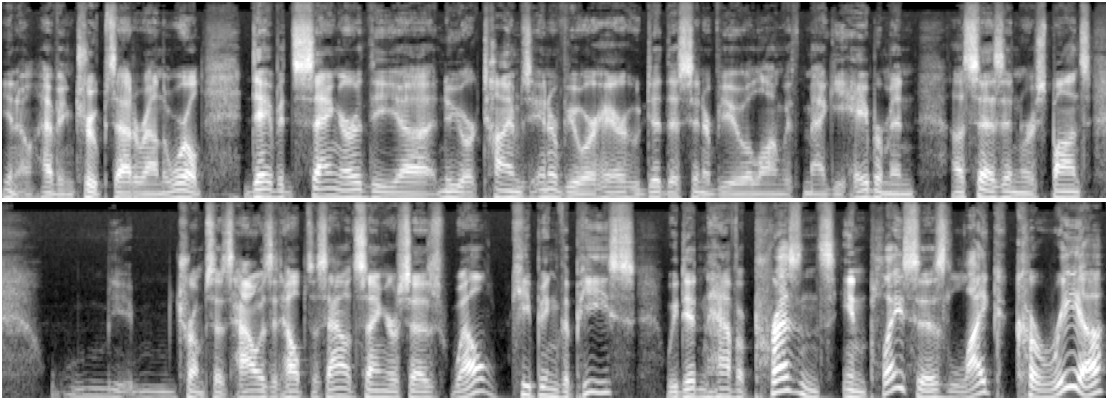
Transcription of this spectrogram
You know, having troops out around the world. David Sanger, the uh, New York Times interviewer here, who did this interview along with Maggie Haberman, uh, says in response, Trump says, How has it helped us out? Sanger says, Well, keeping the peace. We didn't have a presence in places like Korea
